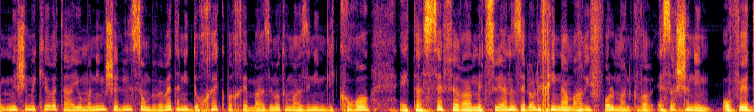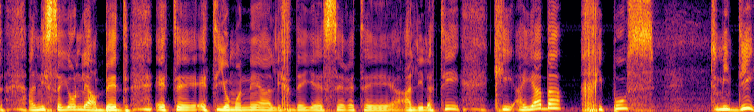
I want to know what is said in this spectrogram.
מי שמכיר את היומנים של אילסום, ובאמת אני דוחק בכם, מאזינות ומאזינים, לקרוא את הספר המצוין הזה, לא לחינם, ארי פולמן כבר עשר שנים עובד על ניסיון לעבד את, אה, את יומניה לכדי אה, סרט עלילתי, כי היה בה חיפוש תמידי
